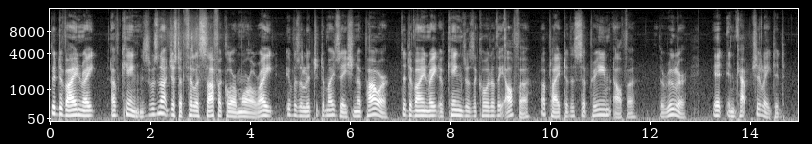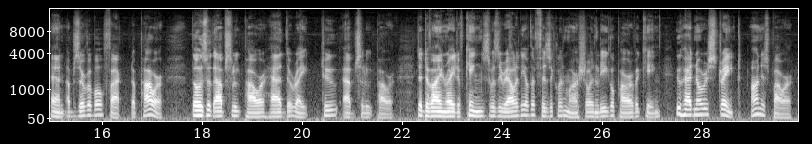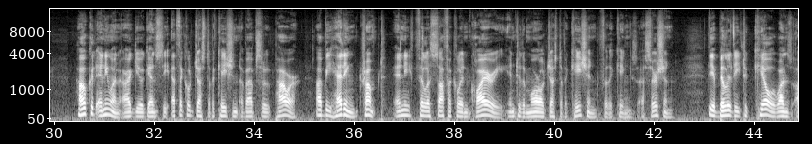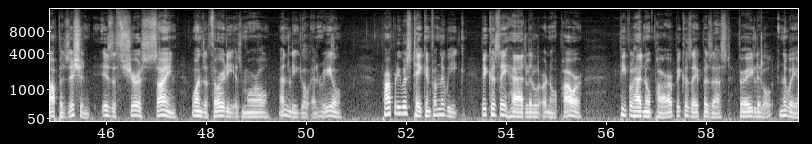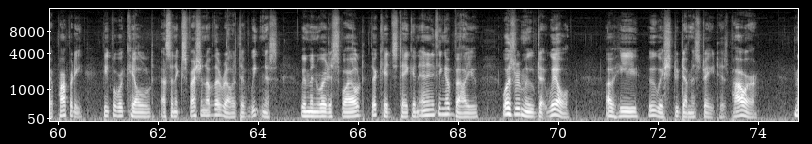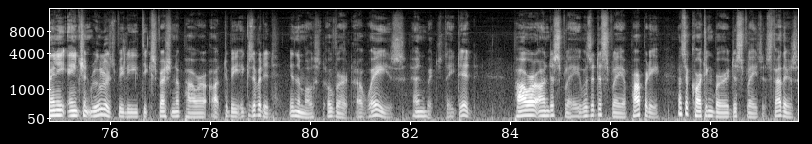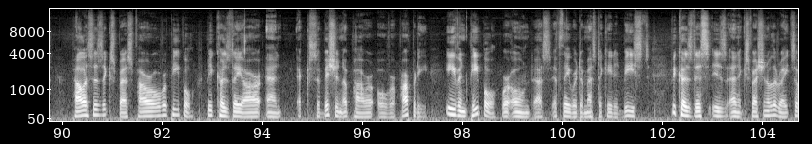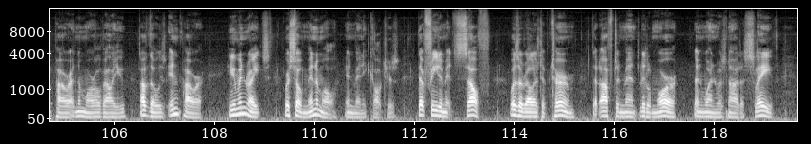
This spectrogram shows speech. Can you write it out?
The divine right of kings was not just a philosophical or moral right, it was a legitimization of power. The divine right of kings was the code of the Alpha, applied to the supreme Alpha, the ruler. It encapsulated an observable fact of power. Those with absolute power had the right to absolute power. The divine right of kings was the reality of the physical and martial and legal power of a king who had no restraint on his power. How could anyone argue against the ethical justification of absolute power? A beheading trumped any philosophical inquiry into the moral justification for the king's assertion. The ability to kill one's opposition is the surest sign one's authority is moral and legal and real. Property was taken from the weak because they had little or no power. People had no power because they possessed very little in the way of property. People were killed as an expression of their relative weakness. Women were despoiled, their kids taken, and anything of value was removed at will of he who wished to demonstrate his power. Many ancient rulers believed the expression of power ought to be exhibited in the most overt of ways, and which they did. Power on display was a display of property, as a courting bird displays its feathers. Palaces express power over people because they are an exhibition of power over property. Even people were owned as if they were domesticated beasts, because this is an expression of the rights of power and the moral value of those in power. Human rights were so minimal in many cultures that freedom itself was a relative term that often meant little more than one was not a slave.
